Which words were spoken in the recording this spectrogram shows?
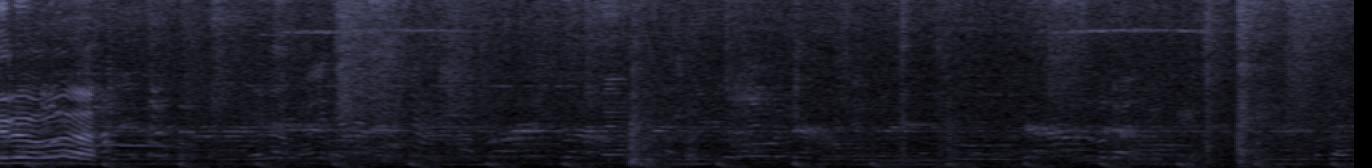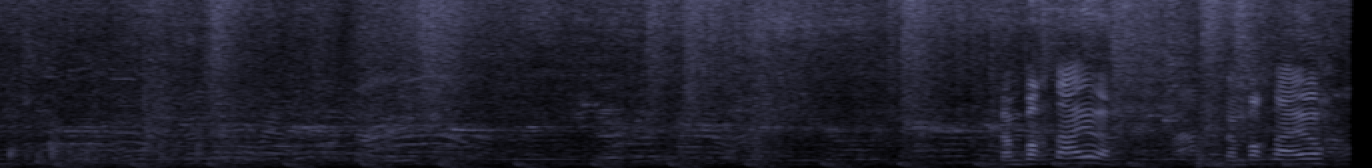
Ginawa! Tambak tayo. Tambak tayo.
